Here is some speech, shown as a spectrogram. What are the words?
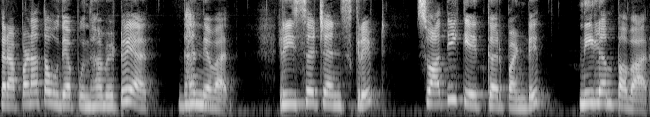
तर आपण आता उद्या पुन्हा भेटूयात. धन्यवाद. Research and script Swati Ketkar Pandit Neelam Pawar.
